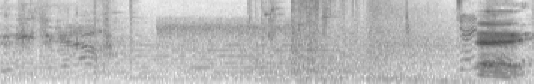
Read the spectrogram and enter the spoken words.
You need to get out. Hey,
